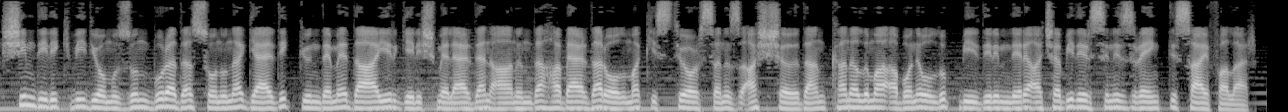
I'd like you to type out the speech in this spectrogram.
Şimdilik videomuzun burada sonuna geldik gündeme dair gelişmelerden anında haberdar olmak istiyorsanız aşağıdan kanalıma abone olup bildirimleri açabilirsiniz renkli sayfalar.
